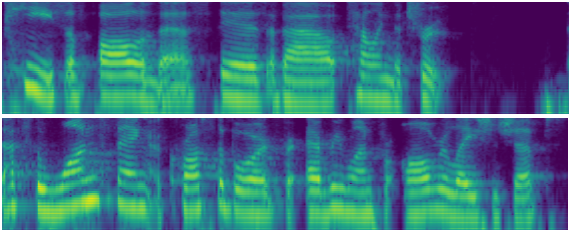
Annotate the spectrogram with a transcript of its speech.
piece of all of this is about telling the truth. That's the one thing across the board for everyone, for all relationships,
